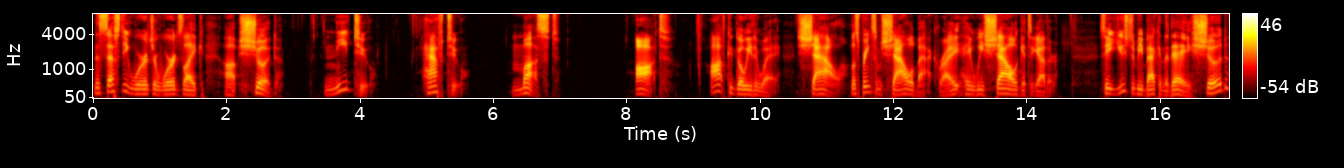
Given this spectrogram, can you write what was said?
Necessity words are words like uh, should, need to, have to, must, ought. Ought could go either way. Shall. Let's bring some shall back, right? Hey, we shall get together. See, it used to be back in the day, should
